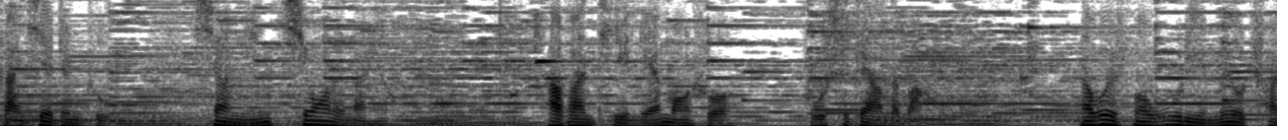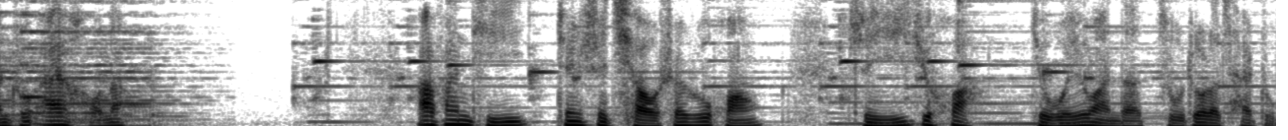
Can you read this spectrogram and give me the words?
感谢真主，像您期望的那样。”阿凡提连忙说：“不是这样的吧？那为什么屋里没有传出哀嚎呢？”阿凡提真是巧舌如簧，只一句话就委婉地诅咒了财主。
